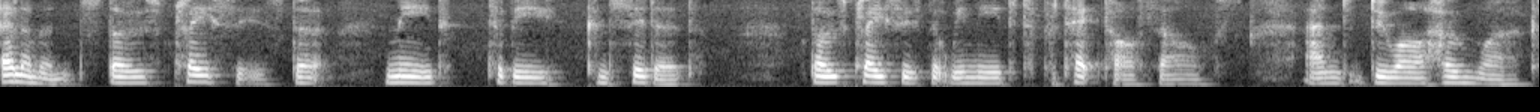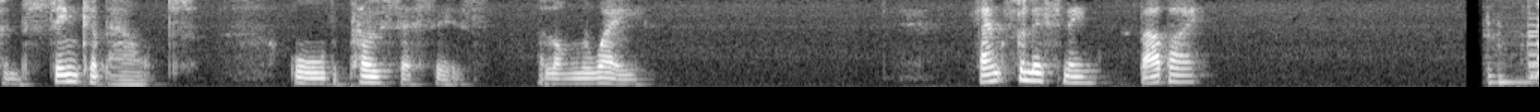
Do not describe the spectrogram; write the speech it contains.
elements, those places that need to be considered, those places that we need to protect ourselves and do our homework and think about all the processes along the way. Thanks for listening. Bye bye.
